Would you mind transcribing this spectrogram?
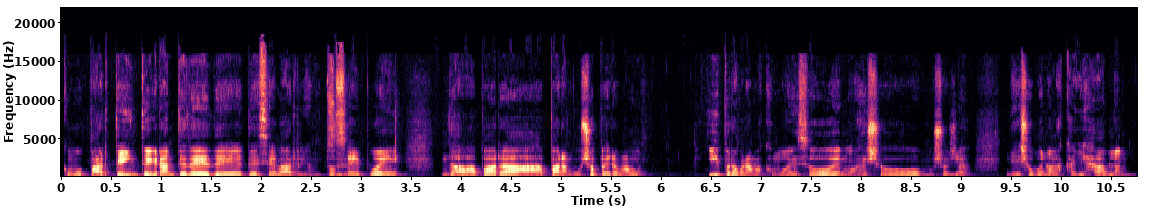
como parte integrante de, ese barrio. Entonces, pues daba para, para mucho, pero vamos. Y programas como eso hemos hecho muchos ya. De hecho, bueno, las calles hablan,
